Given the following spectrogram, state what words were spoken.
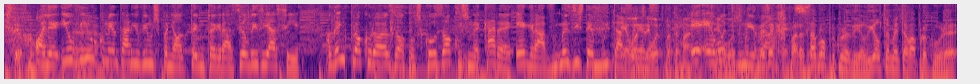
Isto é fenomenal. Olha, eu vi Ah. o comentário de um espanhol que tem muita graça. Ele dizia assim: alguém que procura os óculos com os óculos na cara é grave, mas isto é muito à É frente. outro- é outro patamar. É, é É outro, outro nível. patamar. Mas é que repara, estavam à procura dele e ele também estava à procura.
